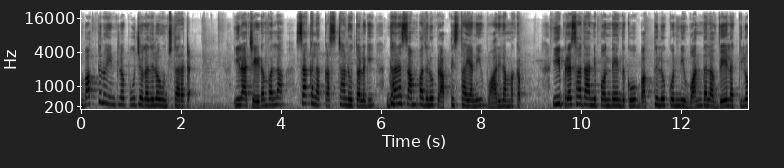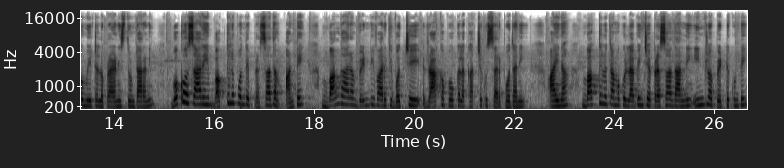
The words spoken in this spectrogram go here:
భక్తులు ఇంట్లో పూజ గదిలో ఉంచుతారట. ఇలా చేయడం వల్ల సకల కష్టాలు తొలగి ధన సంపదలు ప్రాప్తిస్తాయని వారి నమ్మకం. ఈ ప్రసాదాన్ని పొందేందుకు భక్తులు కొన్ని వందల వేల కిలోమీటర్లు ప్రయాణిస్తుంటారని ఒక్కోసారి భక్తులు పొందే ప్రసాదం అంటే బంగారం వెండి వారికి వచ్చే రాకపోకల ఖర్చుకు సరిపోదని. అయినా భక్తులు తమకు లభించే ప్రసాదాన్ని ఇంట్లో పెట్టుకుంటే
